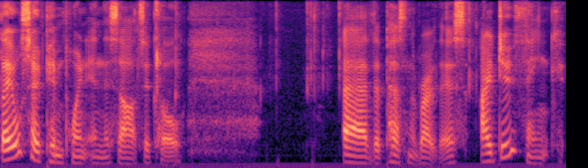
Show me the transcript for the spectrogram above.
They also pinpoint in this article, uh, the person that wrote this, I do think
